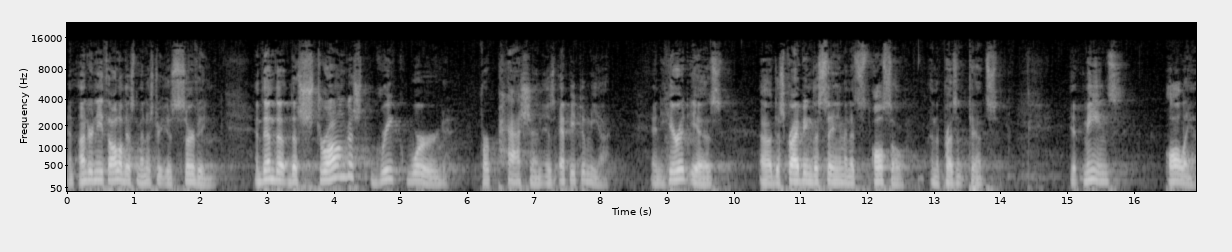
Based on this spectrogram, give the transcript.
And underneath all of this ministry is serving. And then the, the strongest Greek word for passion is epithumia. And here it is uh, describing the same, and it's also in the present tense. It means all in.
